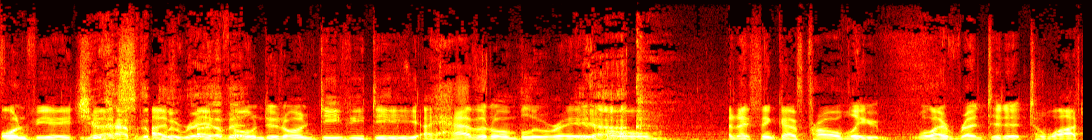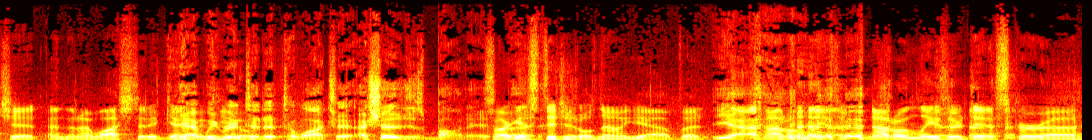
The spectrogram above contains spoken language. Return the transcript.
on VHS. You have the Blu-ray I've of it? owned it on DVD. I have it on Blu-ray Yeah. at home. And I think I've probably, well, I rented it to watch it, and then I watched it again. yeah, with we you. rented it to watch it. I should have just bought it. So I but- guess digital now, yeah, but Yeah. not on laser, not on Laserdisc or uh,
